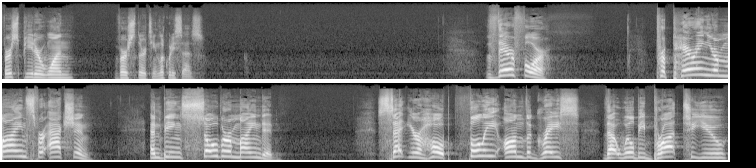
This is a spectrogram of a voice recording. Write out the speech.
1 Peter 1, verse 13. Look what he says. Therefore, preparing your minds for action and being sober minded, set your hope fully on the grace that will be brought to you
